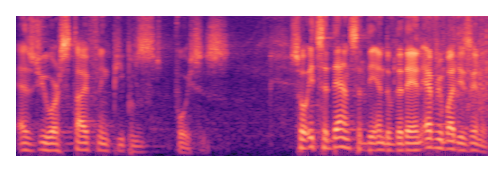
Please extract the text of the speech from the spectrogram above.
as you are stifling people's voices. So it's a dance at the end of the day, and everybody's in it.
